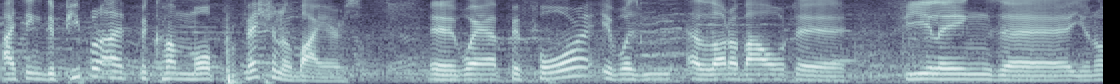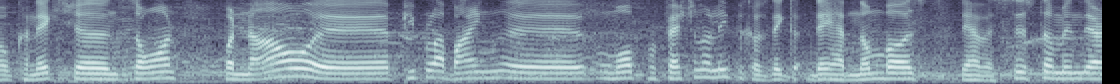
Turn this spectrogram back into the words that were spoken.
I think the people have become more professional buyers. Uh, where before it was a lot about feelings, you know, connections, and so on but now uh, people are buying uh, more professionally because they they have numbers, they have a system in their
